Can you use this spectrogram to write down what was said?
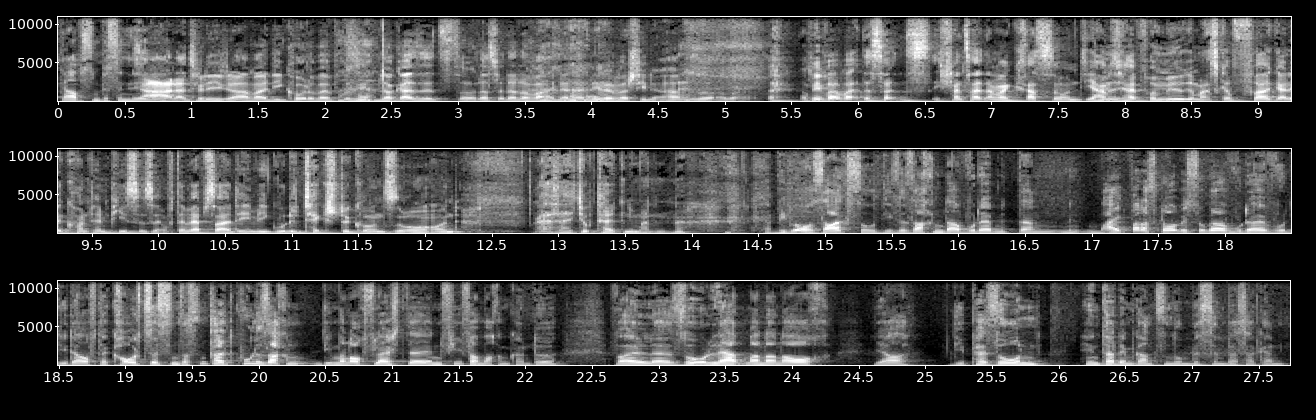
gab es ein bisschen Nebel. Ja, natürlich, ja, weil die Kohle bei ProSieben locker sitzt, so, dass wir da nochmal eine in der Nebelmaschine haben. So. Aber auf jeden Fall, das, das, ich fand es halt einfach krass so. Und die haben sich halt voll Mühe gemacht. Es gab voll geile Content-Pieces auf der Webseite, irgendwie gute Textstücke und so. Und das juckt halt niemanden, ne? Ja, wie du auch sagst, so diese Sachen da, wo der mit dann mit Mike war das, glaube ich, sogar, wo der, wo die da auf der Couch sitzen, das sind halt coole Sachen, die man auch vielleicht äh, in FIFA machen könnte. Weil äh, so lernt man dann auch, ja, die Person hinter dem Ganzen so ein bisschen besser kennen.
